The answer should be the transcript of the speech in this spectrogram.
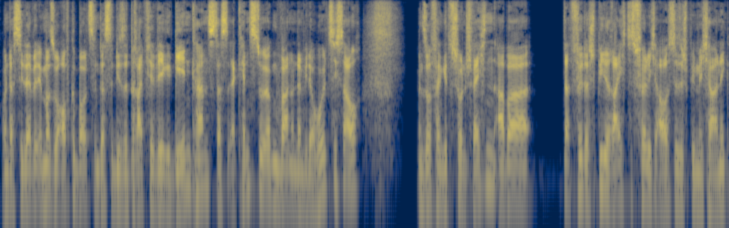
Und dass die Level immer so aufgebaut sind, dass du diese drei, vier Wege gehen kannst. Das erkennst du irgendwann und dann wiederholt sich's auch. Insofern gibt's schon Schwächen, aber dafür das Spiel reicht es völlig aus, diese Spielmechanik.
